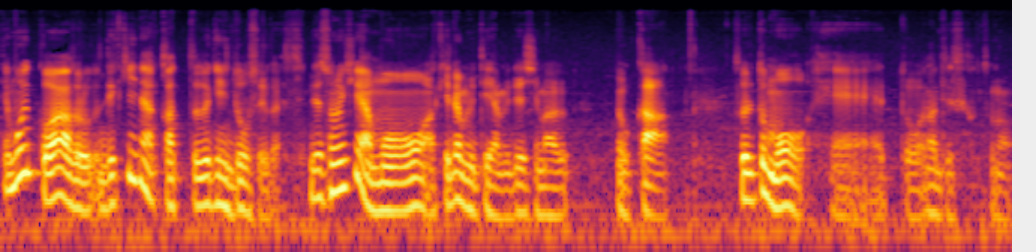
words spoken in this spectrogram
でもう一個はそのできなかった時にどうするかです。でその日はもう諦めてやめてしまうのか。それともえー、っと何ですかその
